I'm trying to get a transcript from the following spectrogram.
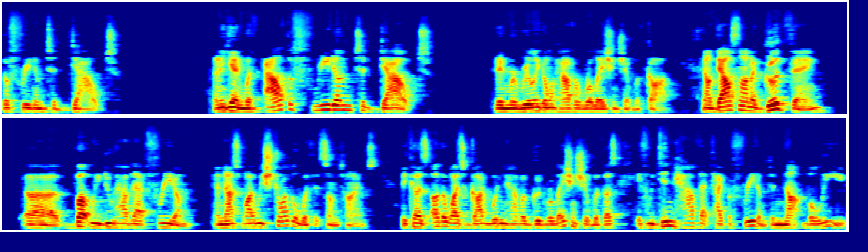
the freedom to doubt. And again, without the freedom to doubt, then we really don't have a relationship with God. Now, doubt's not a good thing, uh, but we do have that freedom. And that's why we struggle with it sometimes. Because otherwise, God wouldn't have a good relationship with us if we didn't have that type of freedom to not believe.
